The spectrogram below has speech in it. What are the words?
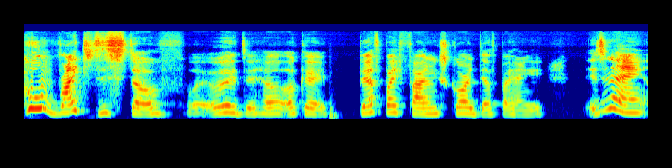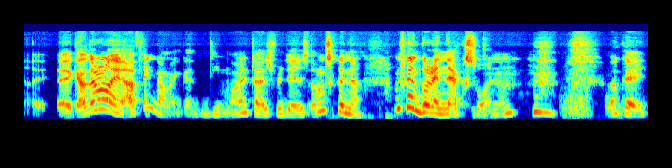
Who writes this stuff? What, the hell? Okay, death by firing squad, death by hanging. Isn't it like I don't really? I think I might get demonetized for this. I'm just gonna. I'm just gonna go to the next one. okay.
